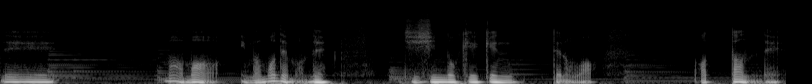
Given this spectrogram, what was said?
で、まあまあ、今までもね、地震の経験ってのはあったんで、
